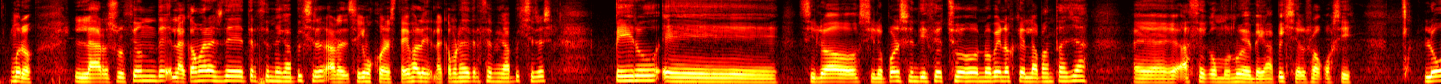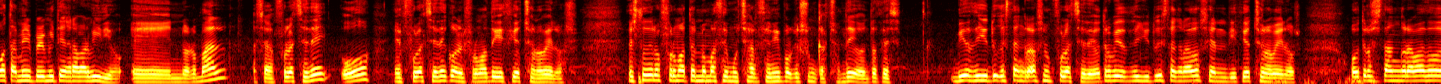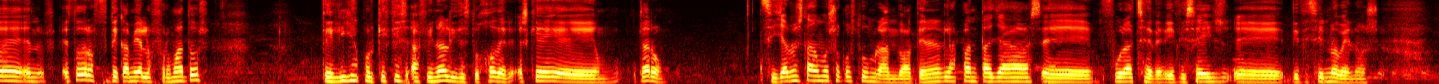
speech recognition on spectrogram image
Bueno, la resolución de la cámara es de 13 megapíxeles. Ahora seguimos con este, ¿vale? La cámara es de 13 megapíxeles, pero eh, si, lo, si lo pones en 18 novenos, que es la pantalla, eh, hace como 9 megapíxeles o algo así. Luego también permite grabar vídeo en normal, o sea, en Full HD o en Full HD con el formato 18 novenos. Esto de los formatos no me hace mucha gracia a mí porque es un cachondeo. Entonces, vídeos de YouTube que están grabados en Full HD, otros vídeos de YouTube están grabados en 18 novenos, otros están grabados en... Esto de, los, de cambiar los formatos te lía porque es que al final dices tú, joder, es que, claro, si ya nos estábamos acostumbrando a tener las pantallas eh, Full HD, 16, 16 novenos,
